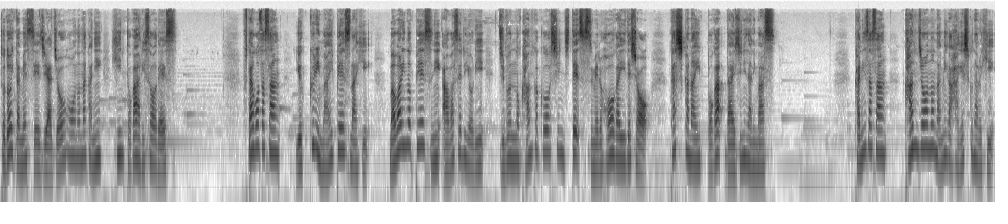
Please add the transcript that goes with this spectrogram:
届いたメッセージや情報の中にヒントがありそうです。双子座さん、ゆっくりマイペースな日、周りのペースに合わせるより自分の感覚を信じて進める方がいいでしょう。確かな一歩が大事になります。蟹座さん、感情の波が激しくなる日、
